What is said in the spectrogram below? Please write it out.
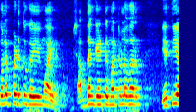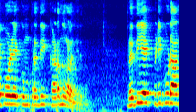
കൊലപ്പെടുത്തുകയുമായിരുന്നു. ശബ്ദം കേട്ട് മറ്റുള്ളവർ എത്തിയപ്പോഴേക്കും പ്രതി കടന്നു കളഞ്ഞിരുന്നു. പ്രതിയെ പിടികൂടാൻ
